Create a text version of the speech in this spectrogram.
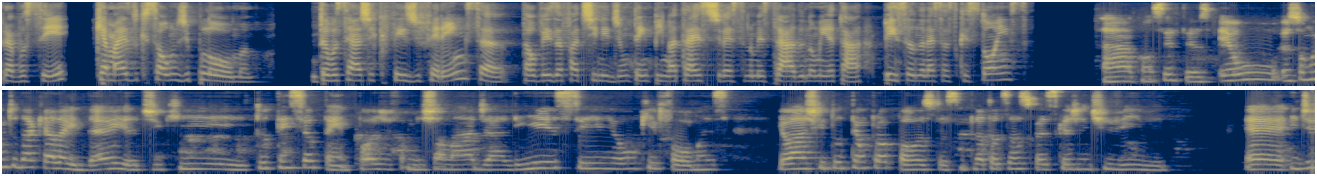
para você, que é mais do que só um diploma. Então você acha que fez diferença? Talvez a Fatine de um tempinho atrás estivesse no mestrado não ia estar tá pensando nessas questões? Ah, com certeza. Eu, eu sou muito daquela ideia de que tudo tem seu tempo. Pode me chamar de Alice ou o que for, mas eu acho que tudo tem um propósito, assim, para todas as coisas que a gente vive. É, e de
